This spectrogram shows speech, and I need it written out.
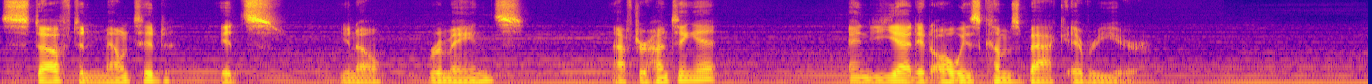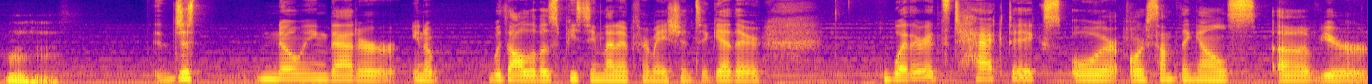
stuffed and mounted its, you know, remains after hunting it, and yet it always comes back every year. Hmm. Just knowing that, or you know, with all of us piecing that information together, whether it's tactics or or something else of your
